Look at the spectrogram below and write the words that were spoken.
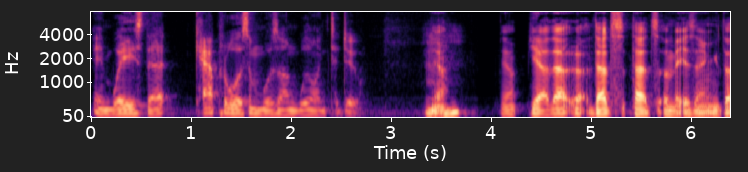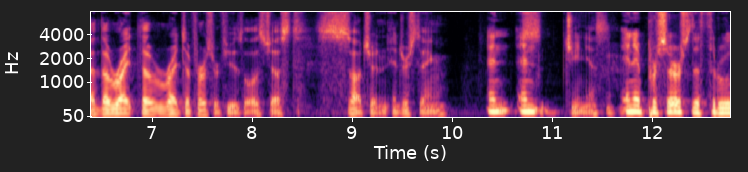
in ways that capitalism was unwilling to do. Yeah. Mm-hmm. Yeah. Yeah, that uh, that's that's amazing. The the right the right to first refusal is just such an interesting And and genius. and it preserves the through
